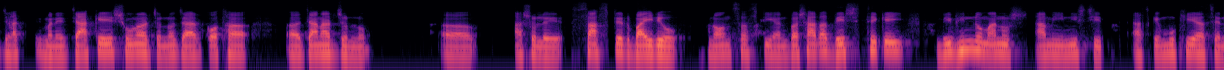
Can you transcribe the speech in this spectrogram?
যা মানে যাকে শোনার জন্য, যার কথা জানার জন্য আসলে সাস্টের বাইরেও নন সাস্টিয়ান বা সারা দেশ থেকেই বিভিন্ন মানুষ, আমি নিশ্চিত আজকে মুখিয়ে আছেন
